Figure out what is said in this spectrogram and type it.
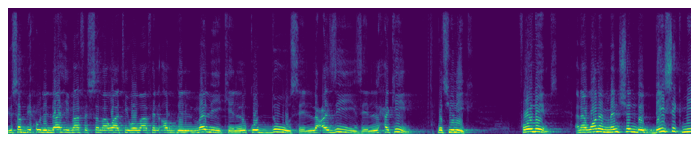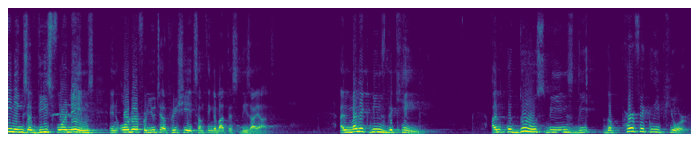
يسبح لله ما في السماوات وما في الأرض الملك القدوس العزيز الحكيم What's unique? Four names. And I want to mention the basic meanings of these four names in order for you to appreciate something about this, these ayat. Al-Malik means the king. Al-Quddus means the, the perfectly pure.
